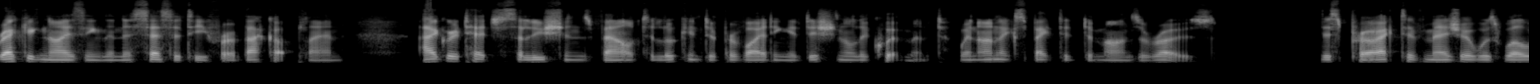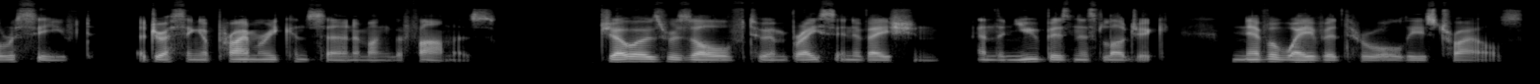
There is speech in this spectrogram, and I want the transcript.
recognizing the necessity for a backup plan, Agritech Solutions vowed to look into providing additional equipment when unexpected demands arose. This proactive measure was well received, addressing a primary concern among the farmers. Joe's resolve to embrace innovation and the new business logic never wavered through all these trials.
